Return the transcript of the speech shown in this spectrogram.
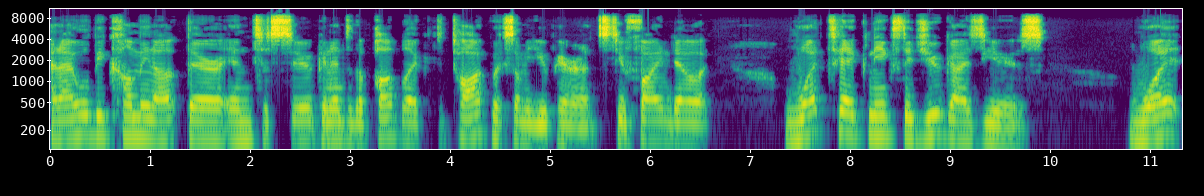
And I will be coming out there into Sooke and into the public to talk with some of you parents to find out what techniques did you guys use? What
